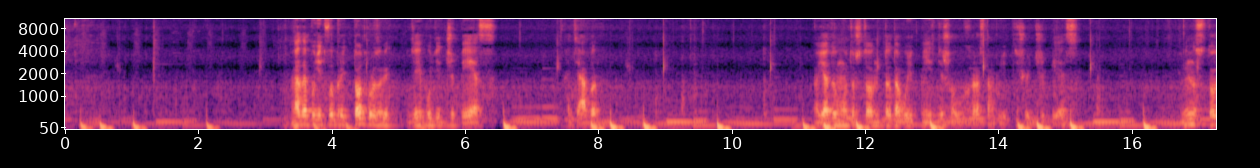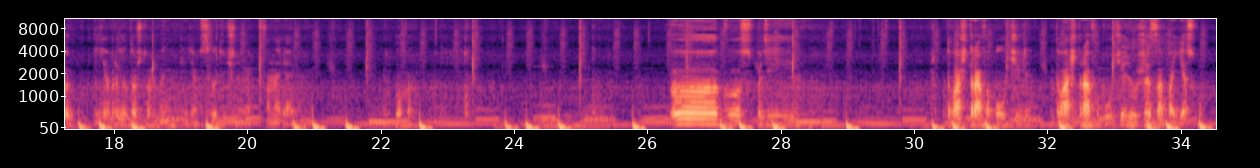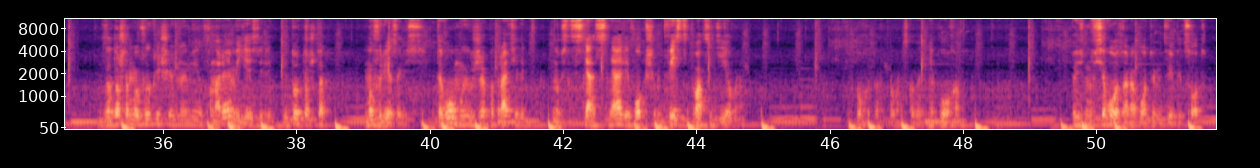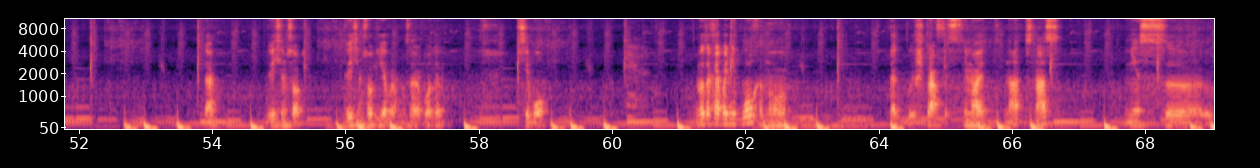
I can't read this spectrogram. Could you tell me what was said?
Надо будет выбрать тот грузовик, где будет GPS. Хотя бы. Но я думаю, то, что он тогда будет не из дешевых, раз там будет еще GPS. Минус 100 евро за то, что мы едем с выключенными фонарями. Неплохо. О, господи. Два штрафа получили. Два штрафа получили уже за поездку. За то, что мы выключенными фонарями ездили. И то, то что мы врезались. Итого мы уже потратили, ну, сня, сняли, в общем, 220 евро. Неплохо, так вам сказать, неплохо. То есть мы всего заработаем 2500. Да? 2700. 2700 евро мы заработаем. Всего. Ну, это как бы неплохо, но... Как бы штрафы снимают на, с нас не с... Э,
